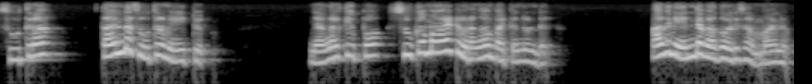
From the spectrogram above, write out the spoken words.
സൂത്ര തന്റെ സൂത്രം ഏറ്റു. ഞങ്ങൾക്കിപ്പോ സുഖമായിട്ട് ഉറങ്ങാൻ പറ്റുന്നുണ്ട്. അതിന് എന്റെ വക ഒരു സമ്മാനം.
